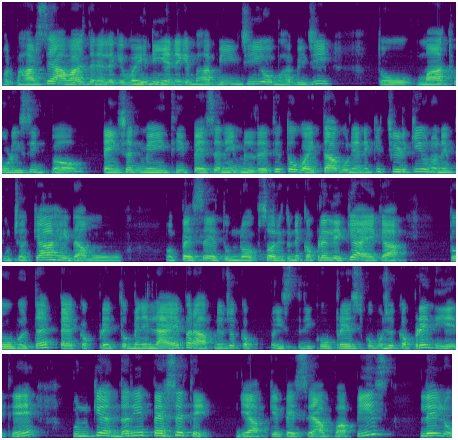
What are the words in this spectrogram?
और बाहर से आवाज़ देने लगे, वही नहीं यानी कि, भाभी जी, ओ भाभी जी। तो माँ थोड़ी सी टेंशन में ही थी, पैसे नहीं मिल रहे थे तो वैतागुन यानी कि चिड़की उन्होंने पूछा, क्या है दामू? पैसे तुम सॉरी, तुमने कपड़े लेके आए क्या? तो बोलता है कपड़े तो मैंने लाए पर आपने जो कप, स्त्री को प्रेस को मुझे कपड़े दिए थे उनके अंदर ये पैसे थे। ये आपके पैसे आप वापिस ले लो।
